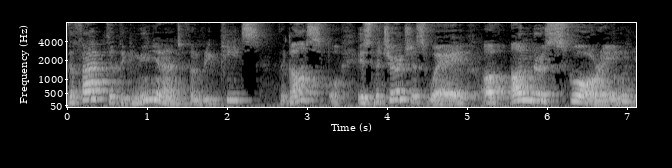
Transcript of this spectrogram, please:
the fact that the communion antiphon repeats the gospel is the church's way of underscoring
